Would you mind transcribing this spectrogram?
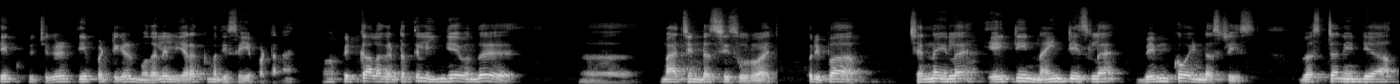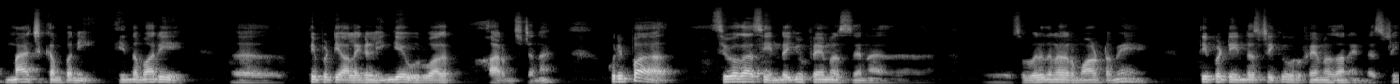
தீக்குச்சிகள் தீப்பெட்டிகள் முதலில் இறக்குமதி செய்யப்பட்டன. பிற்காலகட்டத்தில் இங்கே வந்து மேட்ச் இண்டஸ்ட்ரீஸ் உருவாச்சு. குறிப்பாக சென்னையில் எயிட்டீன் நைன்டிஸில் Wimco industries western India match company இந்த மாதிரி தீப்பெட்டி ஆலைகள் இங்கே உருவாக ஆரம்பிச்சிட்டன. குறிப்பாக சிவகாசி இன்றைக்கும் ஃபேமஸ் என விருதுநகர் மாவட்டமே தீப்பெட்டி இண்டஸ்ட்ரிக்கு ஒரு ஃபேமஸான இண்டஸ்ட்ரி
